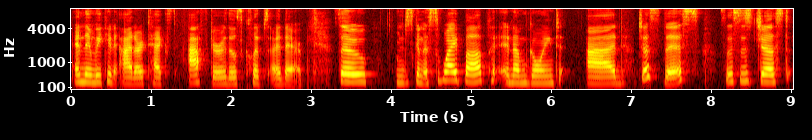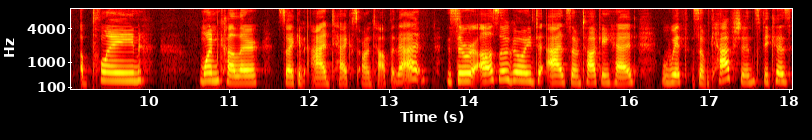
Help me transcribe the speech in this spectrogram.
and then we can add our text after those clips are there. So I'm just gonna swipe up and I'm going to add just this. So this is just a plain one color so I can add text on top of that. So we're also going to add some talking head with some captions because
